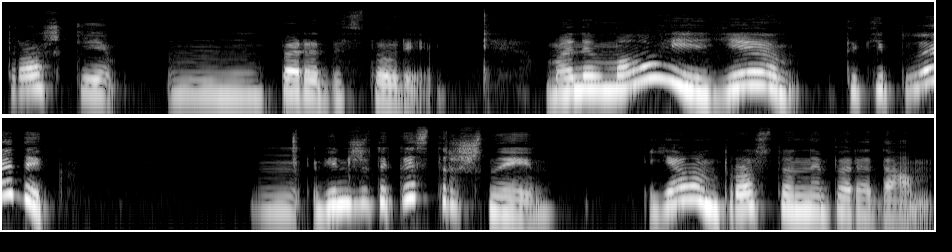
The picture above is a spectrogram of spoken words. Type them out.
трошки м, перед історією. У мене в малої є такий пледик. Він же такий страшний. Я вам просто не передам.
